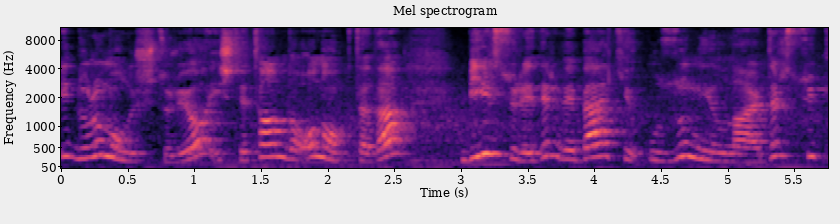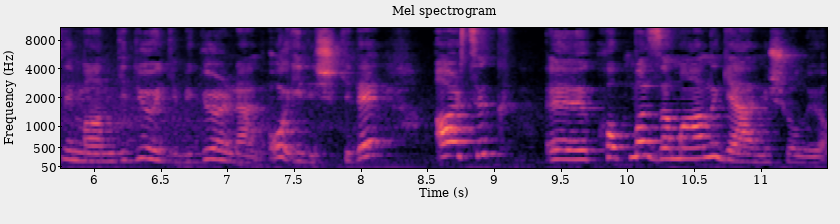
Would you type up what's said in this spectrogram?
bir durum oluşturuyor. İşte tam da o noktada bir süredir ve belki uzun yıllardır süt liman gidiyor gibi görünen o ilişkide artık e, kopma zamanı gelmiş oluyor.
